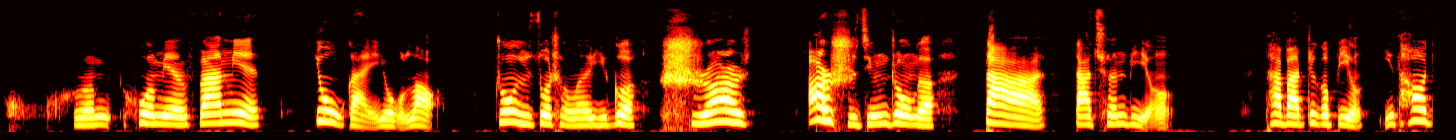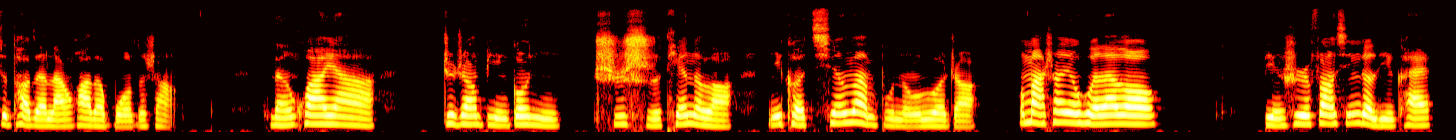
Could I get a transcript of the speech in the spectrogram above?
和和面发面。又擀又烙，终于做成了一个十二二十斤重的大大圈饼。他把这个饼一套就套在兰花的脖子上。兰花呀，这张饼够你吃十天的了，你可千万不能饿着。我马上就回来喽。饼是放心的离开，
